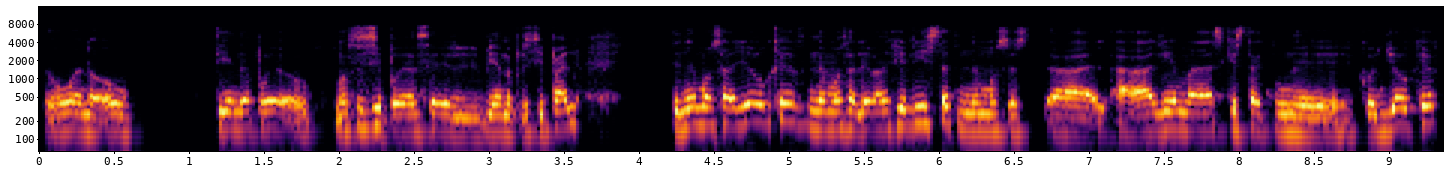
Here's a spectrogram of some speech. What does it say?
O bueno, o tienda, no sé si puede ser el villano principal, tenemos a Joker, tenemos al evangelista, tenemos a, alguien más que está con, eh, con, Joker,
